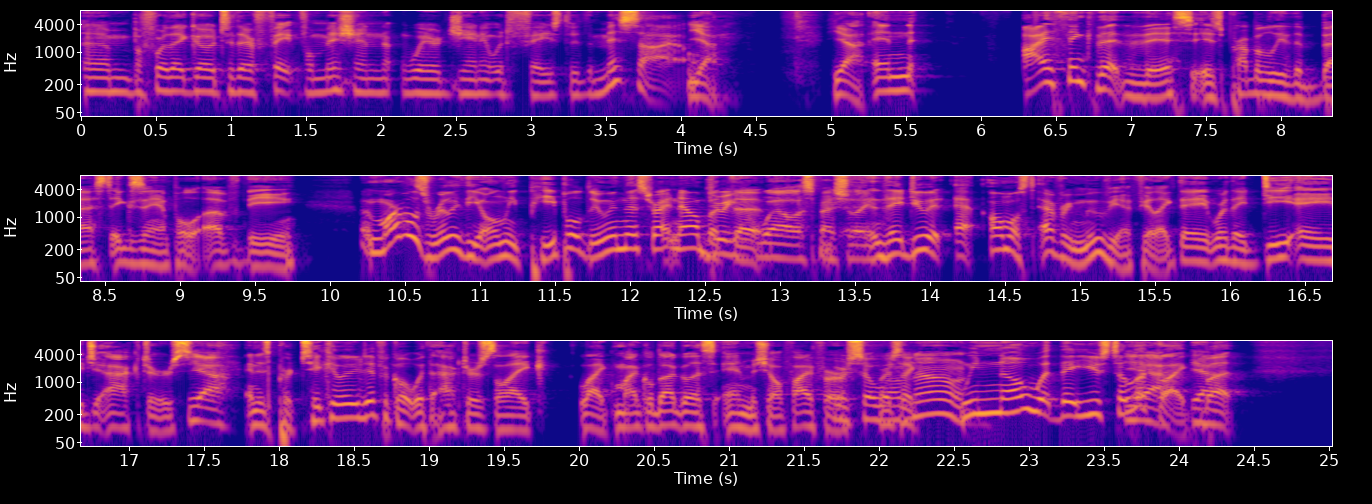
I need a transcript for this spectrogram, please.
um, before they go to their fateful mission where Janet would phase through the missile. Yeah. Yeah. And I think that this is probably the best example of the. Marvel's really the only people doing this right now, but doing the, it well, especially. they do it at almost every movie. I feel like they where they de-age actors. Yeah. and it's particularly difficult with actors like like Michael Douglas and Michelle Pfeiffer. Who are so well like, known. We know what they used to look like, yeah. but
